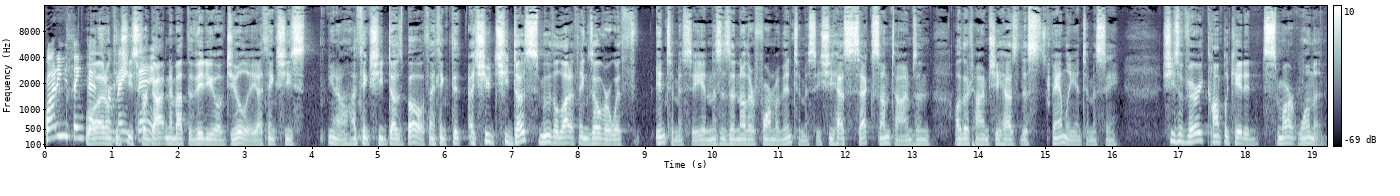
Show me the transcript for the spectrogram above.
Why do you think that's Well, I don't think she's thing? forgotten about the video of Julie. I think she's, you know, I think she does both. I think that uh, she she does smooth a lot of things over with intimacy, and this is another form of intimacy. She has sex sometimes, and other times she has this family intimacy. She's a very complicated, smart woman.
